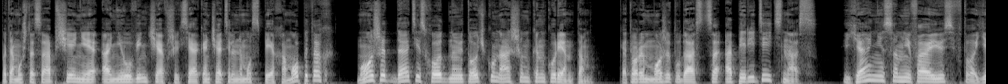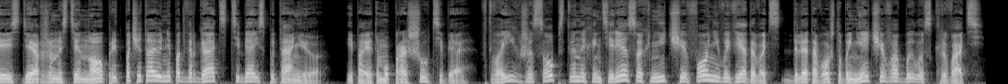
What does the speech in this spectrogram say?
потому что сообщение о неувенчавшихся окончательным успехом опытах может дать исходную точку нашим конкурентам, которым может удастся опередить нас. Я не сомневаюсь в твоей сдержанности, но предпочитаю не подвергать тебя испытанию. И поэтому прошу тебя, в твоих же собственных интересах ничего не выведывать, для того, чтобы нечего было скрывать.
